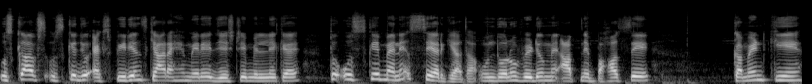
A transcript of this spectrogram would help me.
उसका उसके जो एक्सपीरियंस क्या रहे मेरे जीएसटी मिलने के तो उसके मैंने शेयर किया था। उन दोनों वीडियो में आपने बहुत से कमेंट किए,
